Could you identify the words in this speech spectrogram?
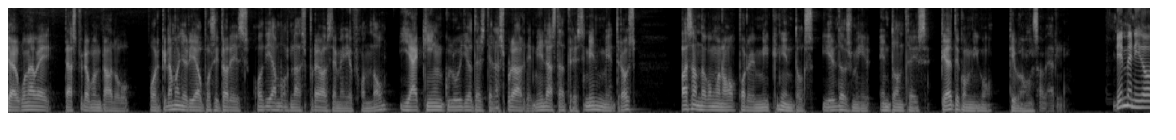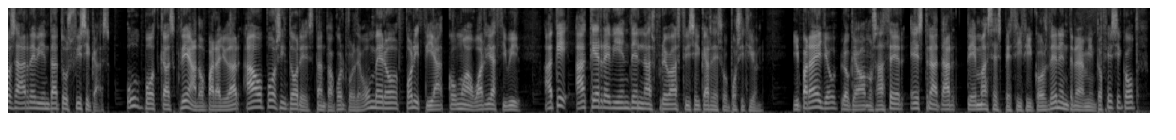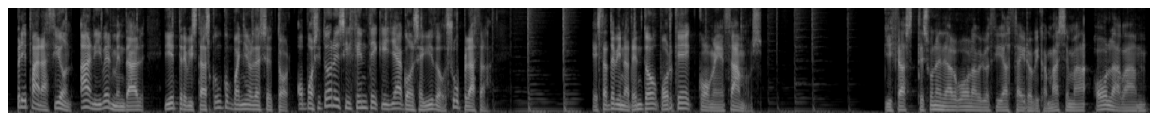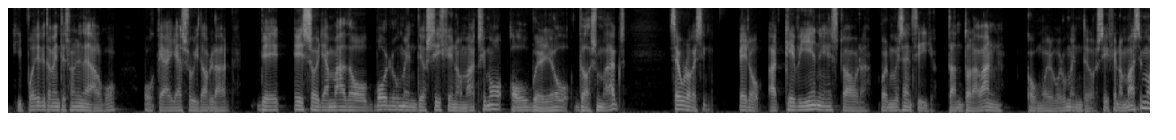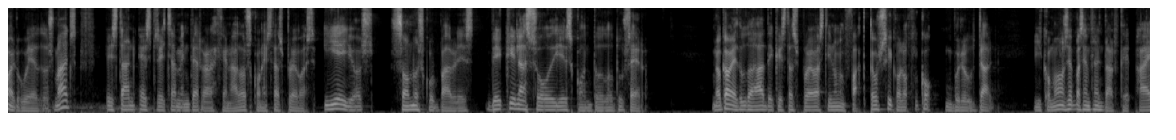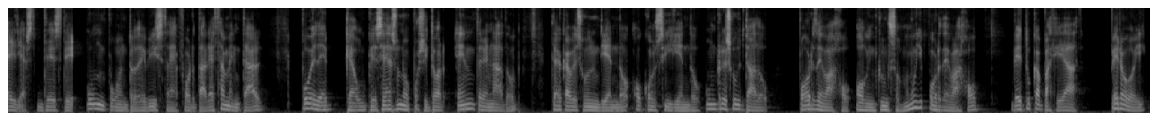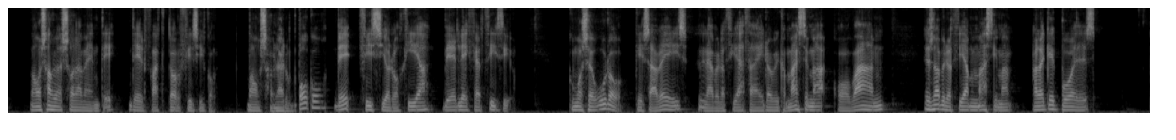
Si alguna vez te has preguntado por qué la mayoría de opositores odiamos las pruebas de medio fondo, y aquí incluyo desde las pruebas de 1000 hasta 3000 metros, pasando como no por el 1500 y el 2000, entonces quédate conmigo que vamos a verlo. Bienvenidos a Revienta tus Físicas, un podcast creado para ayudar a opositores, tanto a cuerpos de bomberos, policía como a guardia civil, a que, a que revienten las pruebas físicas de su oposición y para ello lo que vamos a hacer es tratar temas específicos del entrenamiento físico, preparación a nivel mental y entrevistas con compañeros del sector, opositores y gente que ya ha conseguido su plaza. Estate bien atento porque comenzamos. Quizás te suene de algo la velocidad aeróbica máxima o la VAM y puede que también te suene de algo o que hayas oído hablar de eso llamado volumen de oxígeno máximo o VO2 max. Seguro que sí. Pero ¿a qué viene esto ahora? Pues muy sencillo. Tanto la VAN como el volumen de oxígeno máximo, el VO2 max, están estrechamente relacionados con estas pruebas y ellos son los culpables de que las odies con todo tu ser. No cabe duda de que estas pruebas tienen un factor psicológico brutal y como no sepas enfrentarte a ellas desde un punto de vista de fortaleza mental, puede que aunque seas un opositor entrenado, te acabes hundiendo o consiguiendo un resultado por debajo o incluso muy por debajo de tu capacidad. Pero hoy vamos a hablar solamente del factor físico. Vamos a hablar un poco de fisiología del ejercicio. Como seguro que sabéis, la velocidad aeróbica máxima o VAM es la velocidad máxima a la que puedes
